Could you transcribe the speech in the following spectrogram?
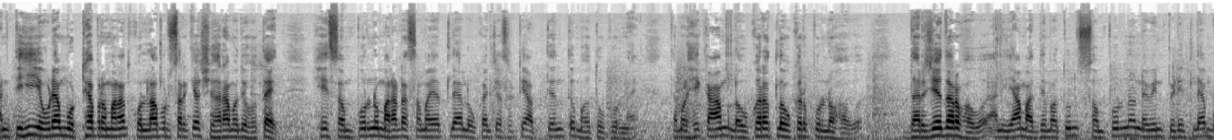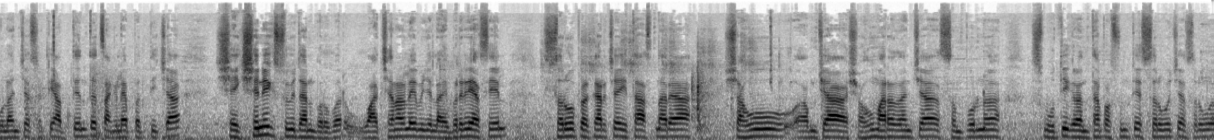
आणि तीही एवढ्या मोठ्या प्रमाणात कोल्हापूरसारख्या शहरामध्ये होत आहेत हे संपूर्ण मराठा समाजातल्या लोकांच्यासाठी अत्यंत महत्त्वपूर्ण आहे. त्यामुळे हे काम लवकरात लवकर पूर्ण व्हावं. दर्जेदार व्हावं आणि या माध्यमातून संपूर्ण नवीन पिढीतल्या मुलांच्यासाठी अत्यंत चांगल्या पद्धतीच्या शैक्षणिक सुविधांबरोबर वाचनालय म्हणजे लायब्ररी असेल सर्व प्रकारच्या इथं असणाऱ्या शाहू आमच्या शाहू महाराजांच्या संपूर्ण स्मृती ग्रंथापासून ते सर्वच्या सर्व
